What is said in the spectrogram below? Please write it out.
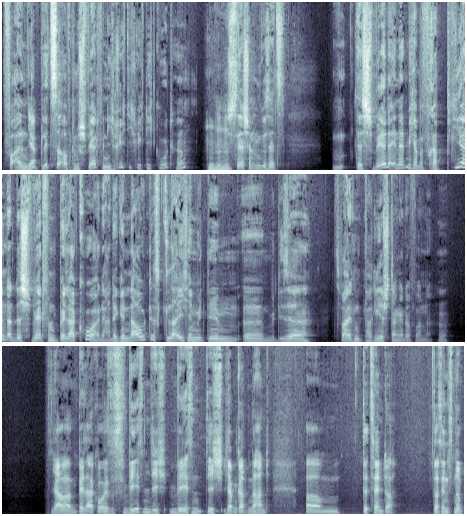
Vor allem ja. die Blitze auf dem Schwert finde ich richtig, richtig gut. Ja? Mhm. Ist sehr schön umgesetzt. Das Schwert erinnert mich aber frappierend an das Schwert von Bellacore. Da hat er genau das gleiche mit dem, äh, mit dieser zweiten Parierstange davon. Ne? Ja, aber im Bellacore ist es wesentlich, wesentlich, ich habe ihn gerade in der Hand, ähm, dezenter. Da sind es nur ein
